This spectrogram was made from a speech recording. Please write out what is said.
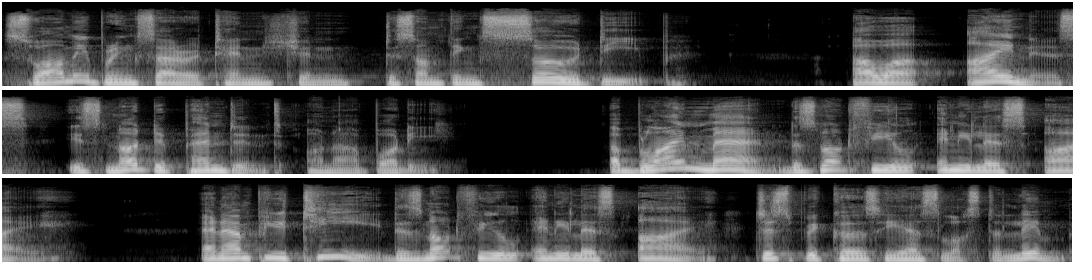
Swami brings our attention to something so deep. Our I-ness is not dependent on our body. A blind man does not feel any less I. An amputee does not feel any less I just because he has lost a limb.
